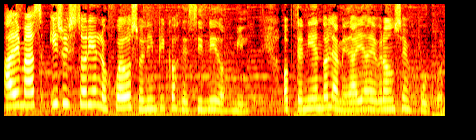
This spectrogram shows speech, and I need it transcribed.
Además, hizo historia en los Juegos Olímpicos de Sydney 2000, obteniendo la medalla de bronce en fútbol.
